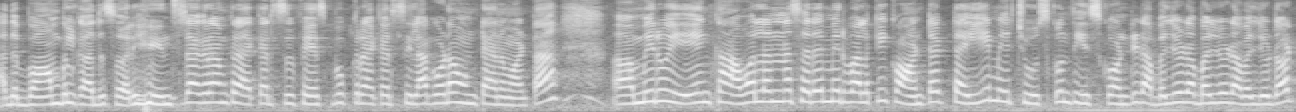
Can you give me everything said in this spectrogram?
అదే బాంబులు కాదు sorry Instagram crackers Facebook crackers ఇలా కూడా ఉంటాయన్నమాట. మీరు ఏం కావాలన్నా సరే మీరు వాళ్ళకి కాంటాక్ట్ అయ్యి మీరు చూసుకుని తీసుకోండి. WWW dot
